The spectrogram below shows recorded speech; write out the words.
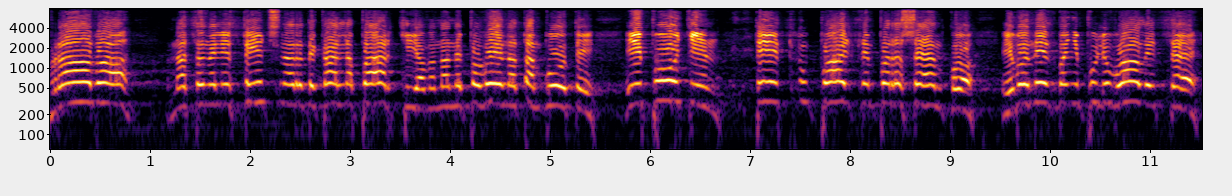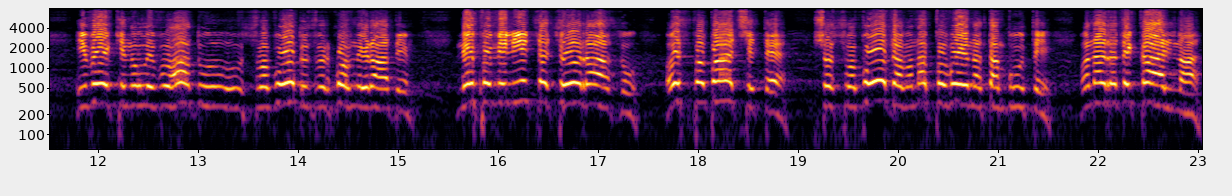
права націоналістична радикальна партія, вона не повинна там бути. І Путін тиснув пальцем Порошенко, і вони зманіпулювали це і викинули владу свободу з Верховної Ради. Не помиліться цього разу. Ось побачите, що свобода вона повинна там бути. Вона радикальна.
